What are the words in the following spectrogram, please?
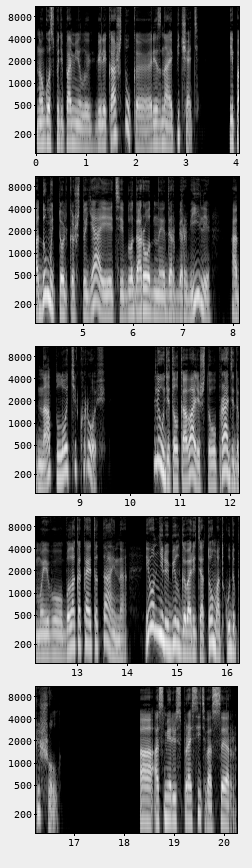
Но, господи помилуй, велика штука резная печать. И подумать только, что я и эти благородные Дербервилли — одна плоть и кровь. Люди толковали, что у прадеда моего была какая-то тайна, и он не любил говорить о том, откуда пришел. А осмелюсь спросить вас, сэр,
